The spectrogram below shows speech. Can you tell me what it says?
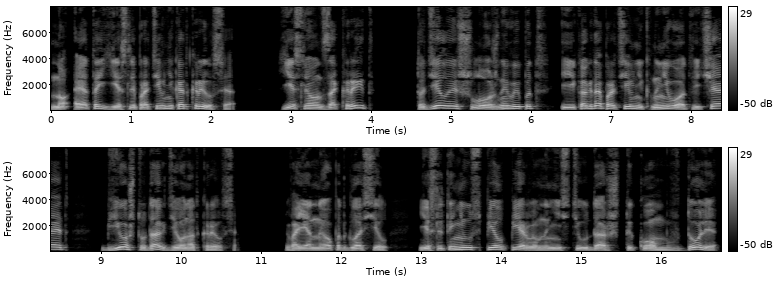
Но это если противник открылся. Если он закрыт, то делаешь ложный выпад, и когда противник на него отвечает – Бьешь туда, где он открылся. Военный опыт гласил, если ты не успел первым нанести удар штыком в доле,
